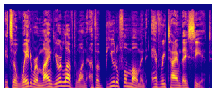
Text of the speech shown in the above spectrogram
it's a way to remind your loved one of a beautiful moment every time they see it.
